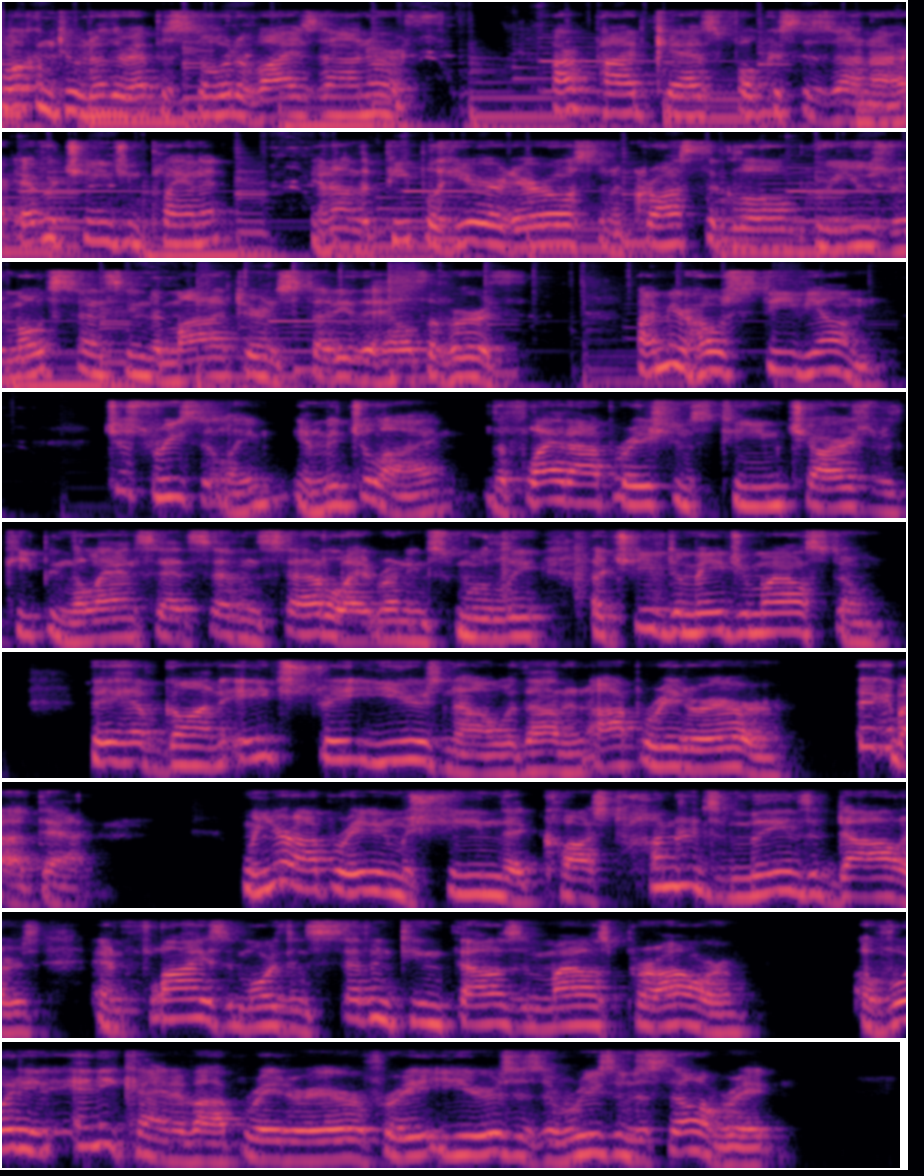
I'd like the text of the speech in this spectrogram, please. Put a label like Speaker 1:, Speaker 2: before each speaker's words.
Speaker 1: Welcome to another episode of Eyes on Earth. Our podcast focuses on our ever changing planet and on the people here at EROS and across the globe who use remote sensing to monitor and study the health of Earth. I'm your host, Steve Young. Just recently, in mid July, the flight operations team charged with keeping the Landsat 7 satellite running smoothly achieved a major milestone. They have gone eight straight years now without an operator error. Think about that. When you're operating a machine that costs hundreds of millions of dollars and flies at more than 17,000 miles per hour, avoiding any kind of operator error for eight years is a reason to celebrate.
